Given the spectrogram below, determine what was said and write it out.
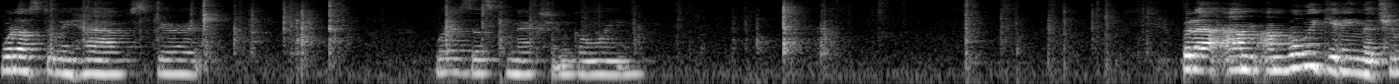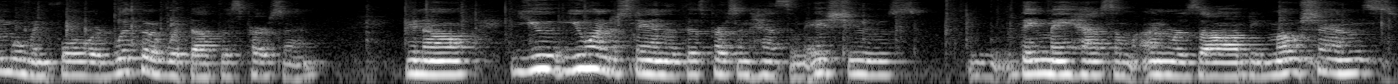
What else do we have, Spirit? Where is this connection going? But I, am I'm, I'm really getting that you're moving forward with or without this person. You know, you, you understand that this person has some issues they may have some unresolved emotions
